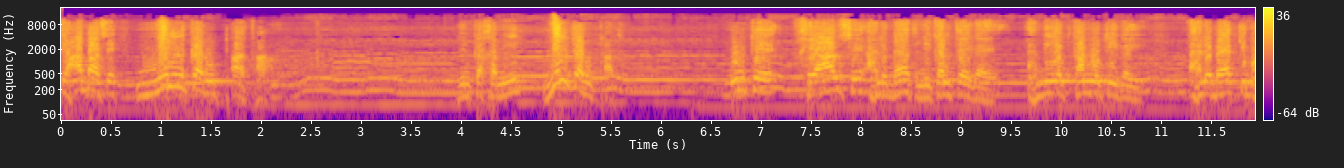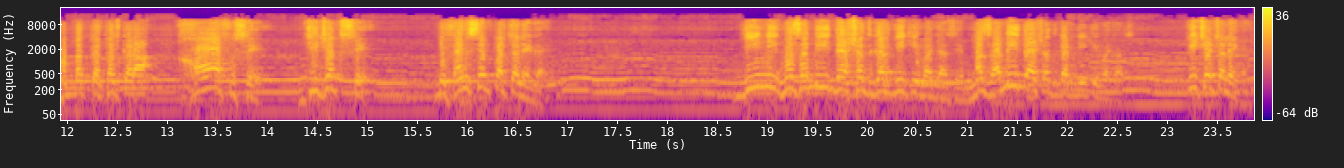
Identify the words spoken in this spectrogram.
صحابہ سے مل کر اٹھا تھا۔ جن کا خمیر مل کر اٹھا تھا۔ ان کے خیال سے اہل بیت نکلتے گئے، اہمیت کم ہوتی گئی۔ اہل بیت کی محبت کا تذکرہ خوف سے جھجک سے ڈیفینسو پر چلے گئے۔ دینی مذہبی دہشت گردی کی وجہ سے، مذہبی دہشت گردی کی وجہ سے پیچھے چلے گئے۔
